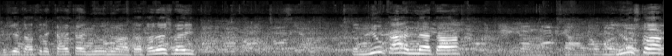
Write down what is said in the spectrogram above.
म्हणजे जात्रेक काय काय न्यू न्यू आता. सरेश भाई तर न्यू काय आणले आता? न्यू स्टॉक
